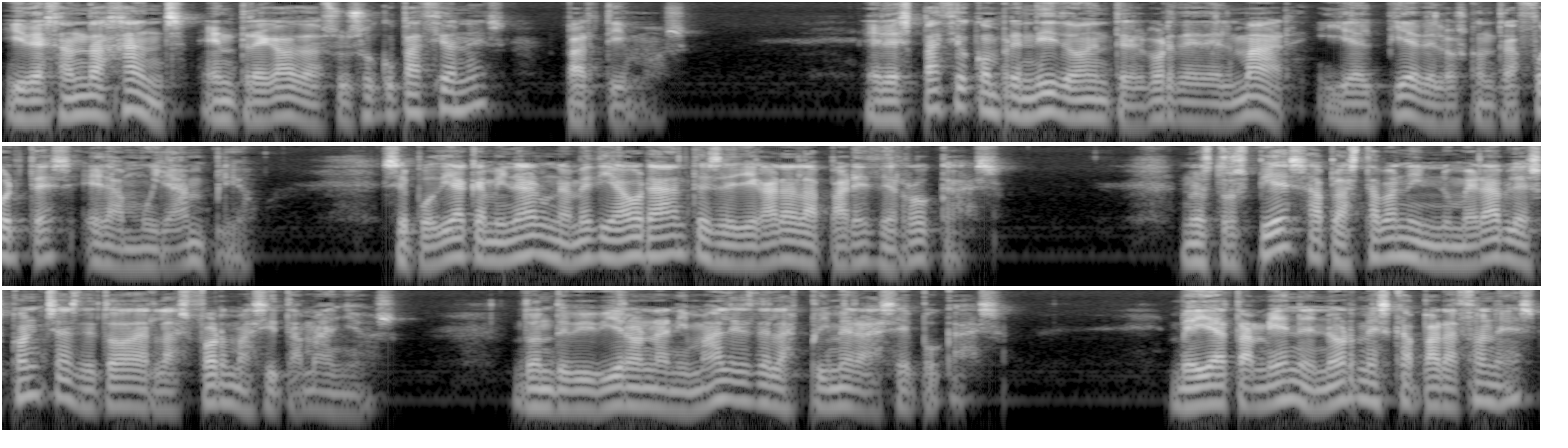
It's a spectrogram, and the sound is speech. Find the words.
Y dejando a Hans entregado a sus ocupaciones, partimos. El espacio comprendido entre el borde del mar y el pie de los contrafuertes era muy amplio. Se podía caminar una media hora antes de llegar a la pared de rocas. Nuestros pies aplastaban innumerables conchas de todas las formas y tamaños, donde vivieron animales de las primeras épocas. Veía también enormes caparazones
